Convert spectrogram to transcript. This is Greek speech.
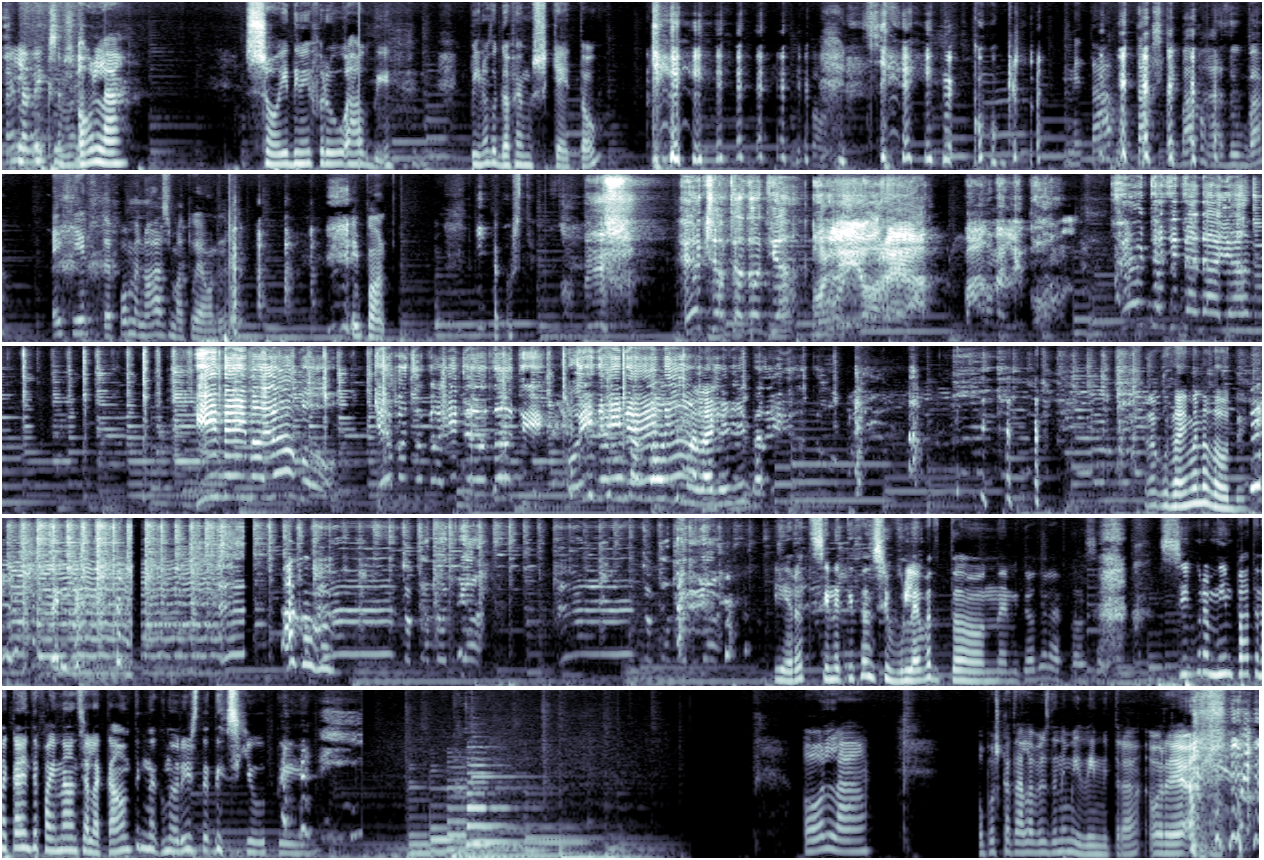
Έλα, δείξε με. Όλα. Soy di mi fru Audi. Πίνω τον καφέ μου σκέτο Λοιπόν, και είμαι κούκλα. μετά από τα σκεμπά παγαρδούμπα, έχει έρθει το επόμενο άσμα του αιώνα. λοιπόν, ακούστε. Έξω από τα δόντια. Πολύ ωραία. Πάμε λοιπόν. Φέρτε την τανάλια. Είμαι η Μαλάμο. Ένα δόντι, μαλάκα, κοίτα. Τραγουδάει με ένα δόντι. Άκου, άκου. Το κατοδιά. Ε, Το κατοδιά. Η ερώτηση είναι τι θα συμβουλεύατε τον ε, μικρότερο αυτό σας. Σίγουρα μην πάτε να κάνετε financial accounting, να γνωρίσετε τη σιούτη. Όλα. Όπως κατάλαβες δεν είμαι η Δήμητρα. Ωραία.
